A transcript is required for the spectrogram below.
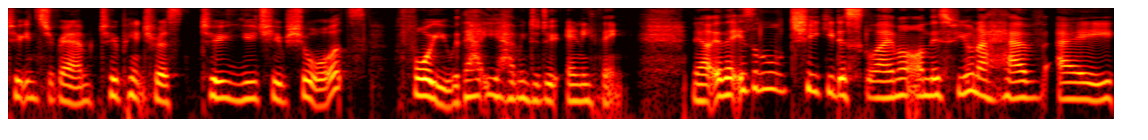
to Instagram, to Pinterest, to YouTube Shorts for you without you having to do anything. Now, there is a little cheeky disclaimer on this view, and I have a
